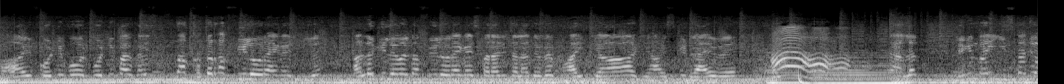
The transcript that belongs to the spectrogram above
भाई 44 45 गाइस इतना खतरनाक फील हो रहा है गाइस मुझे। अलग ही लेवल का फील हो रहा है गाइस फरारी चलाते हुए। भाई क्या यहाँ इसकी ड्राइव है। अलग लेकिन भाई इसका जो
